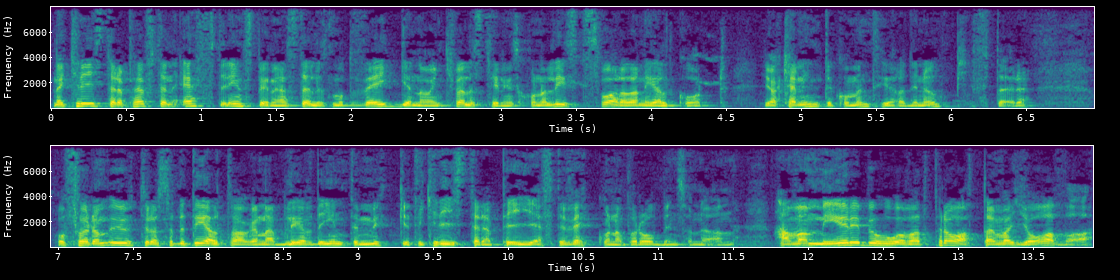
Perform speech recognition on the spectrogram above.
När kristerapeuten efter inspelningen ställdes mot väggen av en kvällstidningsjournalist svarade han helt kort Jag kan inte kommentera dina uppgifter. Och för de utrustade deltagarna blev det inte mycket till kristerapi efter veckorna på Robinsonön. Han var mer i behov av att prata än vad jag var.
